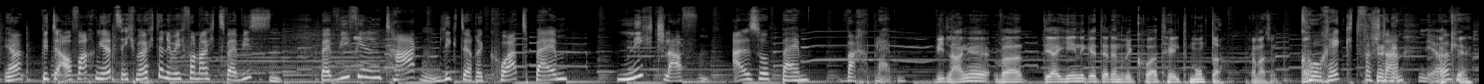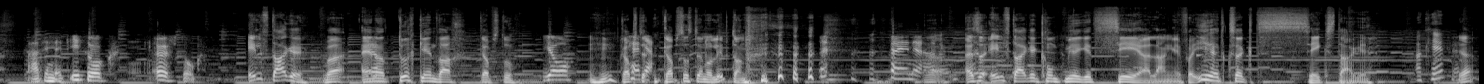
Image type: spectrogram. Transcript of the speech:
Ja, bitte aufwachen jetzt. Ich möchte nämlich von euch zwei wissen, bei wie vielen Tagen liegt der Rekord beim Nichtschlafen, also beim Wachbleiben? Wie lange war derjenige, der den Rekord hält, munter? Kann man sagen. Korrekt verstanden, ja. Okay. Weiß ich nicht. Ich sag elf Tage. Elf Tage war einer durchgehend wach, glaubst du? Ja. Mhm. Glaubst, du glaubst du, dass der noch lebt dann? Keine Ahnung. Also elf Tage kommt mir jetzt sehr lange vor. Ich hätte gesagt sechs Tage. Okay. Ja?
